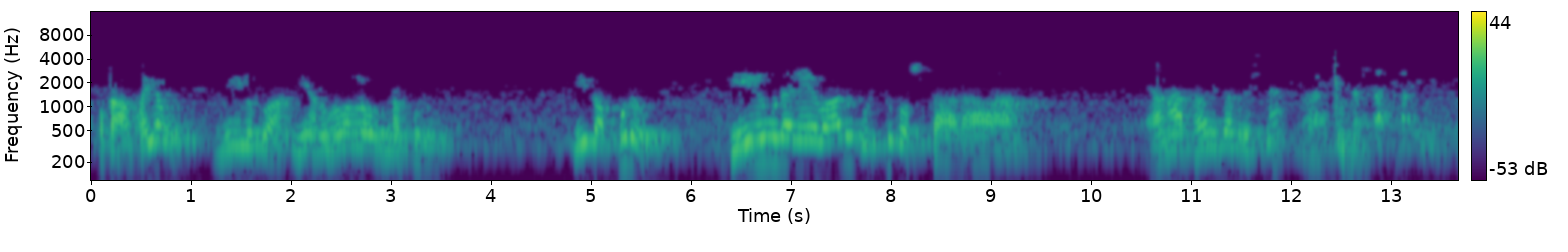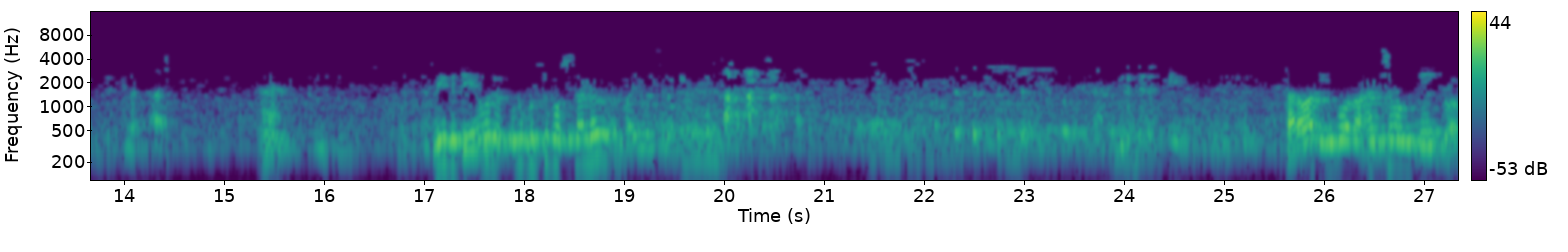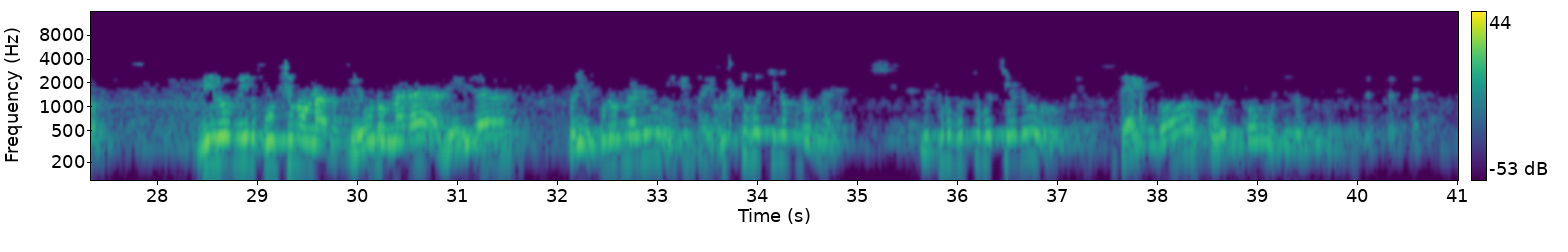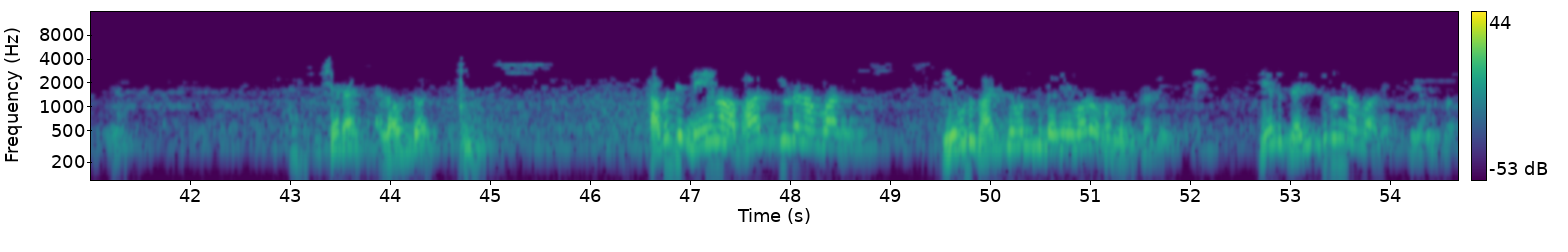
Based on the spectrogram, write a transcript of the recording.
ఒక అభయం మీకు మీ అనుభవంలో ఉన్నప్పుడు మీకు అప్పుడు దేవుడు అనేవాడు గుర్తుకొస్తాడా? ఏమైనా అర్థమైందా ప్రశ్న? మీకు దేవుడు ఎప్పుడు గుర్తుకొస్తాడు? తర్వాత ఇంకో రహస్యం ఉంది దీంట్లో. మీలో మీరు కూర్చుని ఉన్నారు. దేవుడు ఉన్నాడా? లేడుగా? మరి ఎప్పుడు ఉన్నాడు గుర్తుకొచ్చినప్పుడు ఉన్నాడు ఎప్పుడు గుర్తుకొచ్చాడు? బెంగో కోరికో పుట్టినప్పుడు చూసారా ఎలా ఉందో? కాబట్టి నేను అభాగ్యుడని అవ్వాలి దేవుడు భాగ్యవంతుడు అనేవాడు ఒకడు ఉంటాడు నేను దరిద్రుని అవ్వాలి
